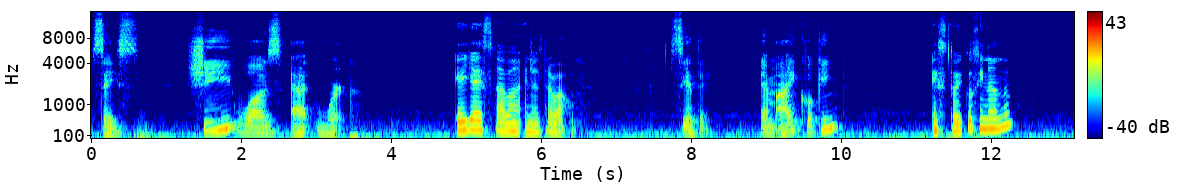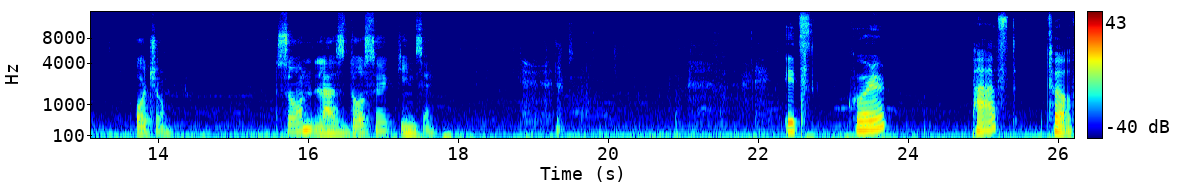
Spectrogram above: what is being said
6. She was at work. Ella estaba en el trabajo. 7. Am I cooking? ¿Estoy cocinando? 8. Son las 12:15. It's quarter past 12.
